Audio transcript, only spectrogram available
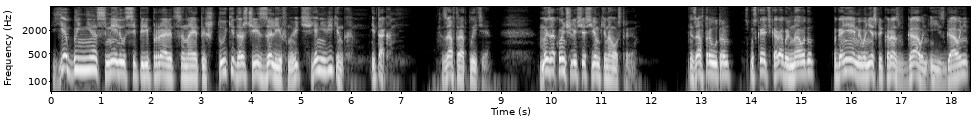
Я бы не осмелился переправиться на этой штуке даже через залив, но ведь я не викинг. Итак, завтра отплытие. Мы закончили все съемки на острове. Завтра утром спускайте корабль на воду, Погоняем его несколько раз в гавань и из гавани,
